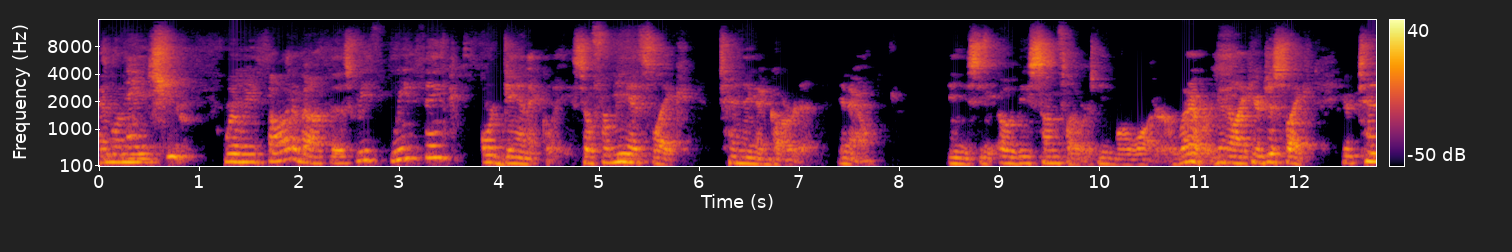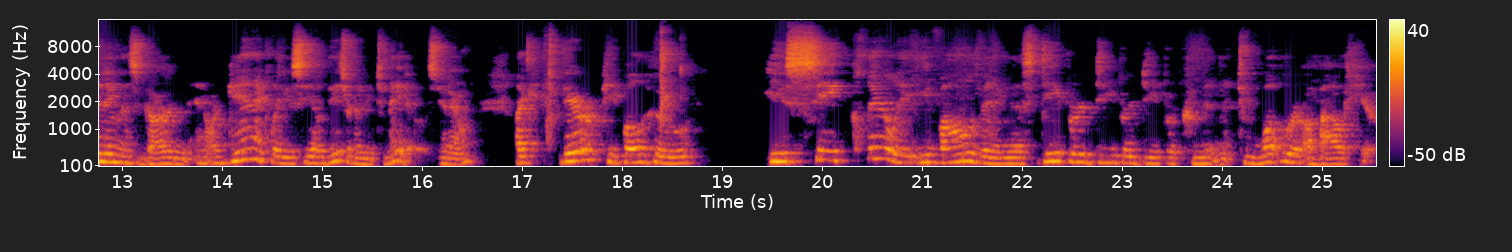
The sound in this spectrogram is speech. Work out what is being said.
And when we, Thank you. when we thought about this, we, we think organically. So for me, it's like tending a garden, you know? And you see, oh, these sunflowers need more water, or whatever, you know, like you're just like, you're tending this garden and organically you see, oh, these are gonna be tomatoes, you know? Like, there are people who you see clearly evolving this deeper, deeper, deeper commitment to what we're about here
